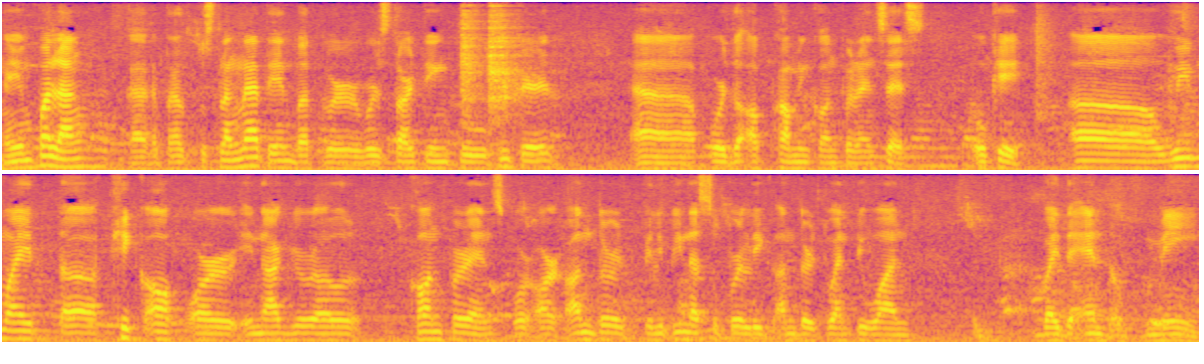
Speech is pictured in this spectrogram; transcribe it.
ngayon pa lang, kakatapos lang natin but we're we're starting to prepare uh, for the upcoming conferences. Okay, uh, we might uh, kick off our inaugural conference for our under Pilipinas Super League under 21 by the end of May.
